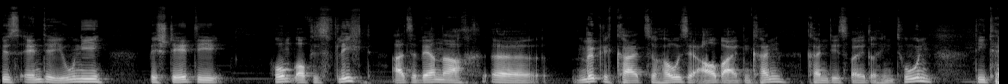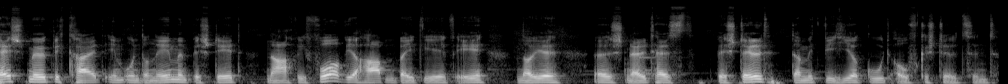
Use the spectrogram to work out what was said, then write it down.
Bis Ende Juni besteht die Homeoffice-Pflicht. Also wer nach äh, Möglichkeit zu Hause arbeiten kann, kann dies weiterhin tun. Die Testmöglichkeit im Unternehmen besteht nach wie vor. Wir haben bei GFE neue äh, Schnelltests bestellt, damit wir hier gut aufgestellt sind.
